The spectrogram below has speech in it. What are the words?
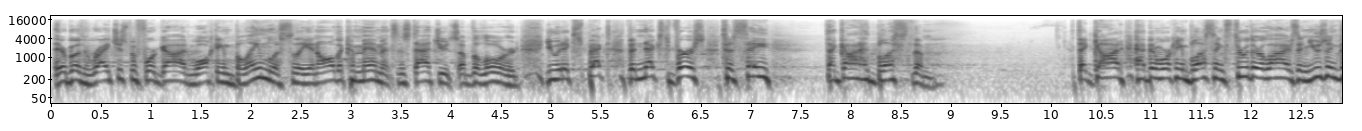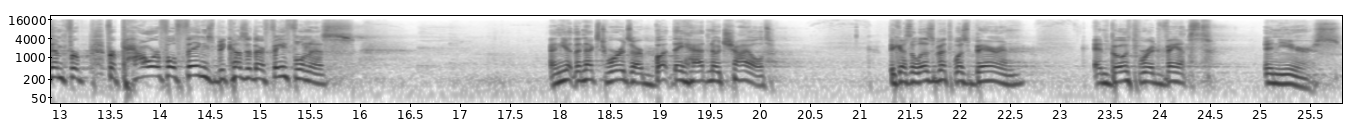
they were both righteous before God, walking blamelessly in all the commandments and statutes of the Lord. You would expect the next verse to say that God had blessed them, that God had been working blessings through their lives and using them for, for powerful things because of their faithfulness. And yet the next words are, but they had no child because Elizabeth was barren and both were advanced in years.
